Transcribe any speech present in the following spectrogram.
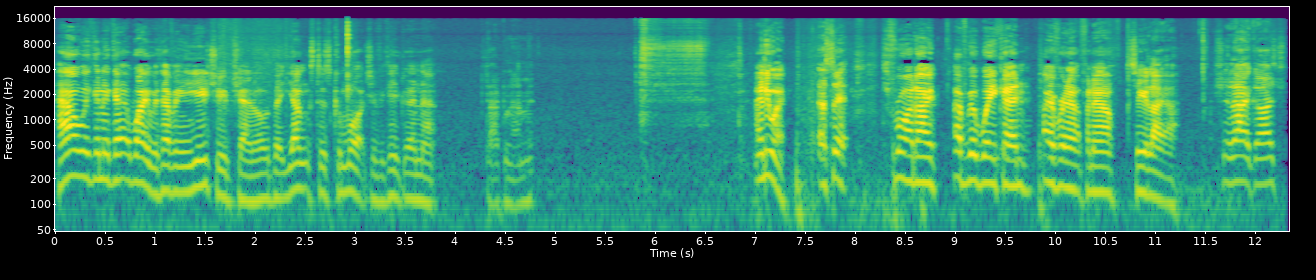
How are we going to get away with having a YouTube channel that youngsters can watch if we keep doing that? Dagenham it. Anyway, that's it. It's Friday. Have a good weekend. Over and out for now. See you later. See you later, guys.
